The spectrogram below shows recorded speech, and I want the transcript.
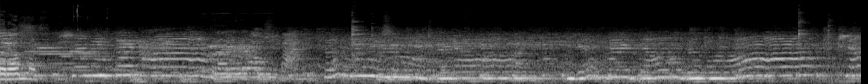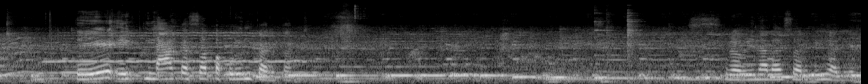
गरम ते एक नाक असा पकडून करतात. रवीनाला सर्दी झाली.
